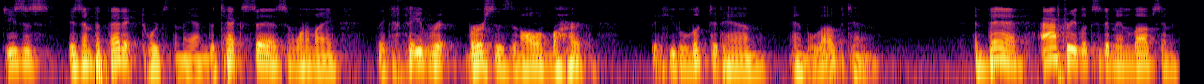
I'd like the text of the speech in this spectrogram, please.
Jesus is empathetic towards the man. The text says in one of my like favorite verses in all of Mark that he looked at him and loved him. And then, after he looks at him and loves him,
